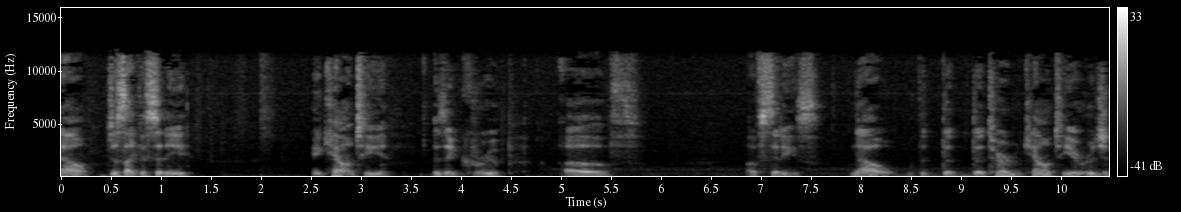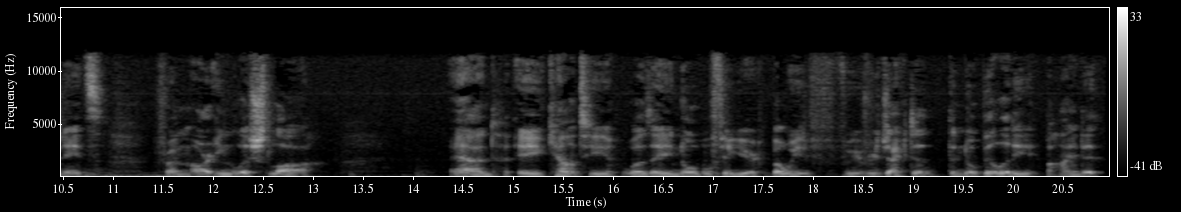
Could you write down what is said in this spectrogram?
Now, just like a city, a county is a group of of cities. Now, the, the, the term county originates from our English law. And a county was a noble figure, but we've we've rejected the nobility behind it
